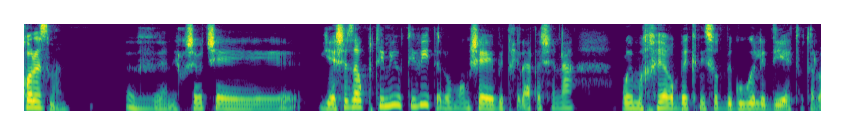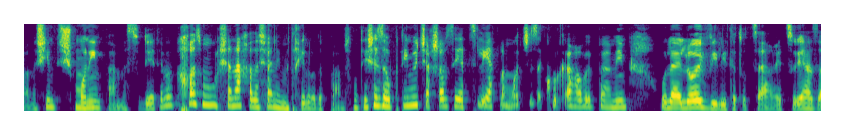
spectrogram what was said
כל הזמן. ואני חושבת שיש איזו אופטימיות טבעית, אלו אומרים שבתחילת השנה רואים הכי הרבה כניסות בגוגל לדיאטות, הלוא אנשים 80 פעם עשו דיאטה ובכל זאת שנה חדשה אני מתחיל עוד הפעם, זאת אומרת יש איזו אופטימיות שעכשיו זה יצליח למרות שזה כל כך הרבה פעמים אולי לא הביא לי את התוצאה הרצויה, אז,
